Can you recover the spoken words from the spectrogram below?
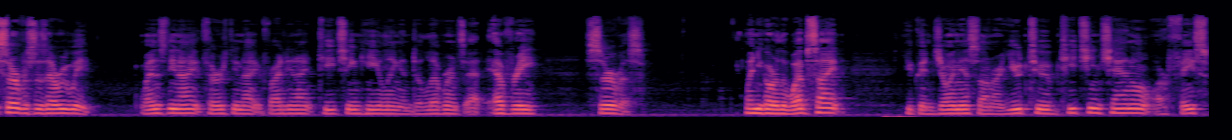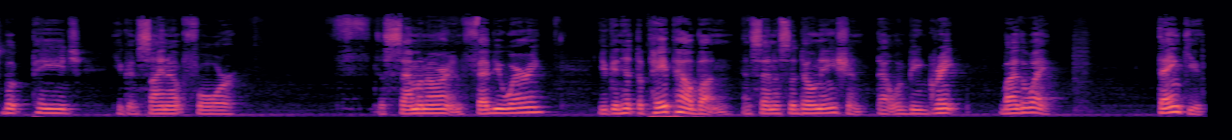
services every week Wednesday night, Thursday night, Friday night, teaching, healing, and deliverance at every service. When you go to the website, you can join us on our YouTube teaching channel, our Facebook page. You can sign up for the seminar in February you can hit the PayPal button and send us a donation. That would be great. By the way, thank you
